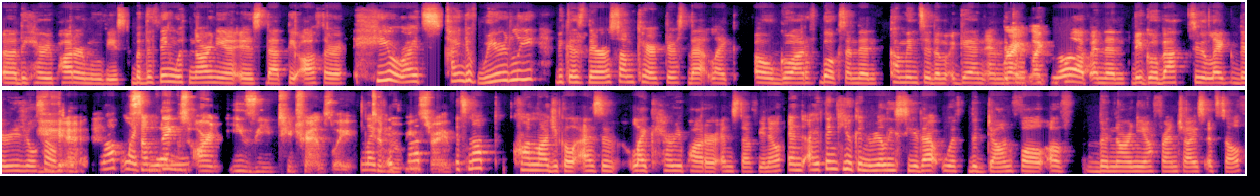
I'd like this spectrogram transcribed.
uh, the harry potter movies but the thing with narnia is that the author he writes kind of weirdly because there are some characters that like oh go out of books and then come into them again and Right, like- grow up and then they go back to like their usual self. Yeah. It's not like some one- things aren't easy to translate Like, to movies, right? it's not chronological as if like Harry Potter and stuff, you know? And I think you can really see that with the downfall of the Narnia franchise itself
